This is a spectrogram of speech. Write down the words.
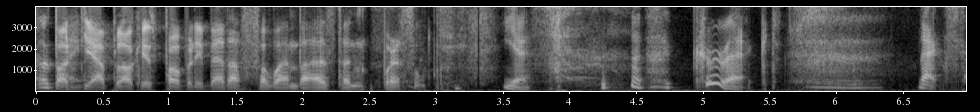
okay. But yeah, block is probably better for vampires than wrestle. Yes. Correct. Next.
